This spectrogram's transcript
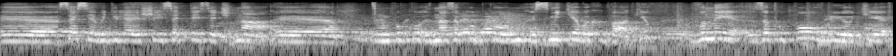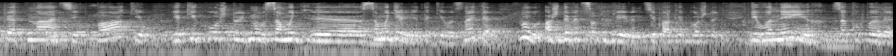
Е, сесія виділяє 60 тисяч на, е, на закупку сміттєвих баків. Вони закуповують 15 баків, які коштують ну самодільні такі, от знаєте, ну аж 900 гривень ці баки коштують. І вони їх закупили,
